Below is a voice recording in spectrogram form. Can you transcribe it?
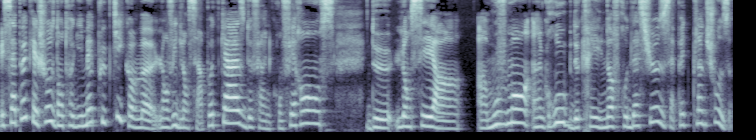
mais ça peut être quelque chose d'entre guillemets plus petit, comme euh, l'envie de lancer un podcast, de faire une conférence, de lancer un, un mouvement, un groupe, de créer une offre audacieuse, ça peut être plein de choses.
